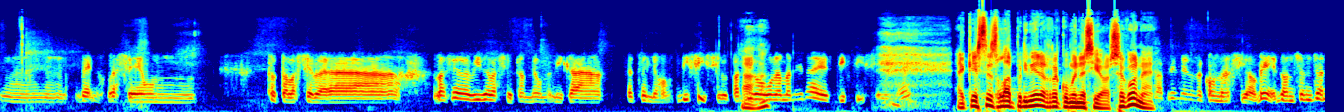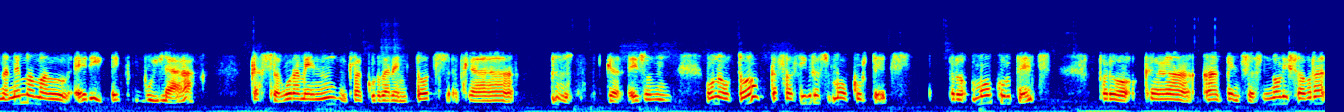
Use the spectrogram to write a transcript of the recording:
Mm, bé, va ser un... tota la seva... La seva vida va ser també una mica, saps allò, difícil. Per dir d'alguna manera és difícil. Eh? Aquesta és la primera recomanació. Segona? La primera recomanació. Bé, doncs ens n'anem amb el Eric Builar, que segurament recordarem tots que, que és un, un autor que fa llibres molt curtets però molt curtets, però que eh, penses, no li sobra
